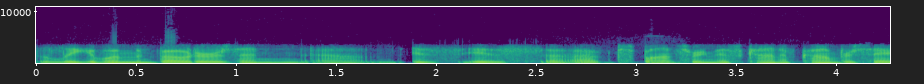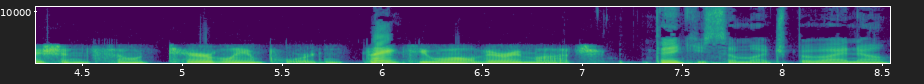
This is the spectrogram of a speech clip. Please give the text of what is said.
the League of Women Voters and uh, is is uh, sponsoring this kind of conversation. It's so terribly important. Thank you all very much. Thank you so much. Bye bye now.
